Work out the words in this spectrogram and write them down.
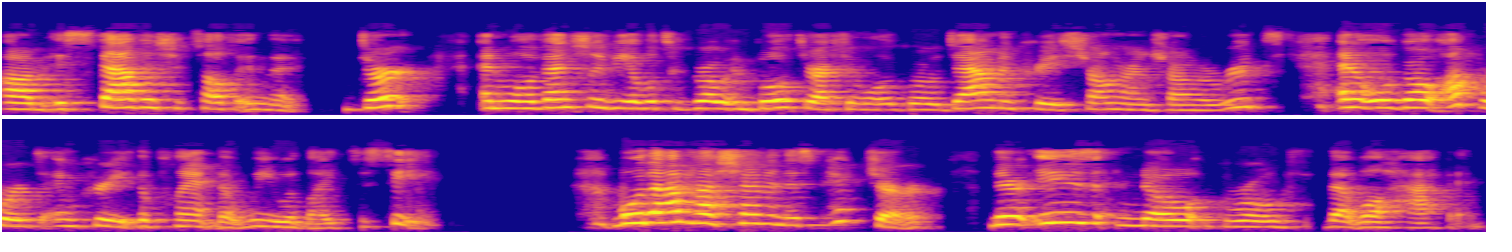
um, establish itself in the dirt and will eventually be able to grow in both directions. It will grow down and create stronger and stronger roots, and it will go upwards and create the plant that we would like to see. But without Hashem in this picture, there is no growth that will happen.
